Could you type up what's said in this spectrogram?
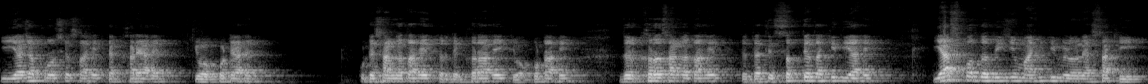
की या ज्या प्रोसेस आहेत त्या खऱ्या आहेत किंवा खोट्या आहेत. कुठे सांगत आहेत तर ते खरं आहे किंवा खोटं आहे. जर खरं सांगत आहेत तर त्याची सत्यता किती आहे? याच पद्धतीची माहिती मिळवण्यासाठी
